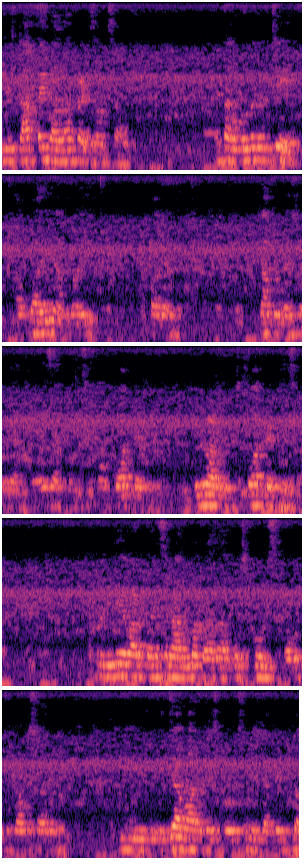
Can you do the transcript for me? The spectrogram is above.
ఇది స్టార్ట్ అయి దాదాపు ఏడు సంవత్సరాలు. అంతకు ముందు నుంచి అబ్బాయి అమ్మాయి అట్లాగే చాముండేశ్వరి గారు వైజాగ్ నుంచి కోఆపరేట్ గుడివాడ నుంచి కోఆపరేట్ చేశారు. విజయవాడ పరిసరాల్లో దాదాపు స్కూల్స్ ప్రభుత్వ పాఠశాలలు ఈ విద్యాభారతి స్కూల్స్ వీటన్నింటిలో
